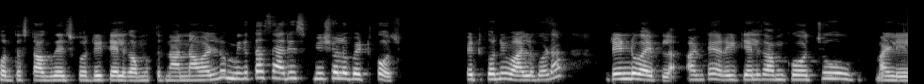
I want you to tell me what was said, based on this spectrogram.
కొంత స్టాక్ తెచ్చుకొని రీటైల్గా అమ్ముతున్నా అన్న వాళ్ళు మిగతా శారీస్ మీషోలో పెట్టుకోవచ్చు. పెట్టుకొని వాళ్ళు కూడా రెండు వైపులా. అంటే రీటైల్గా అమ్ముకోవచ్చు మళ్ళీ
